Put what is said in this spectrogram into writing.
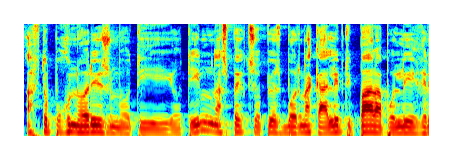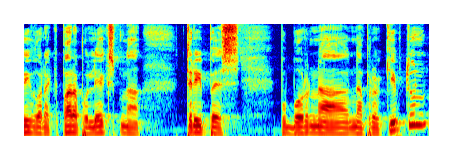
αυτό που γνωρίζουμε ότι, ότι είναι ένας παίκτης ο οποίος μπορεί να καλύπτει πάρα πολύ γρήγορα και πάρα πολύ έξυπνα τρύπες που μπορούν να, να προκύπτουν.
